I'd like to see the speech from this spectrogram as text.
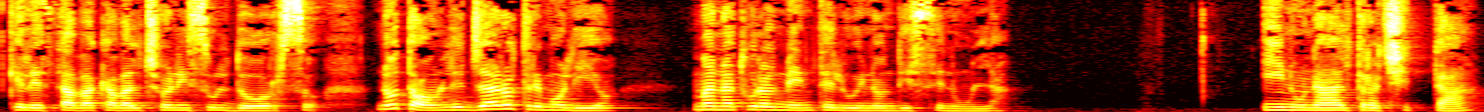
che le stava a cavalcioni sul dorso, notò un leggero tremolio, ma naturalmente lui non disse nulla. In un'altra città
